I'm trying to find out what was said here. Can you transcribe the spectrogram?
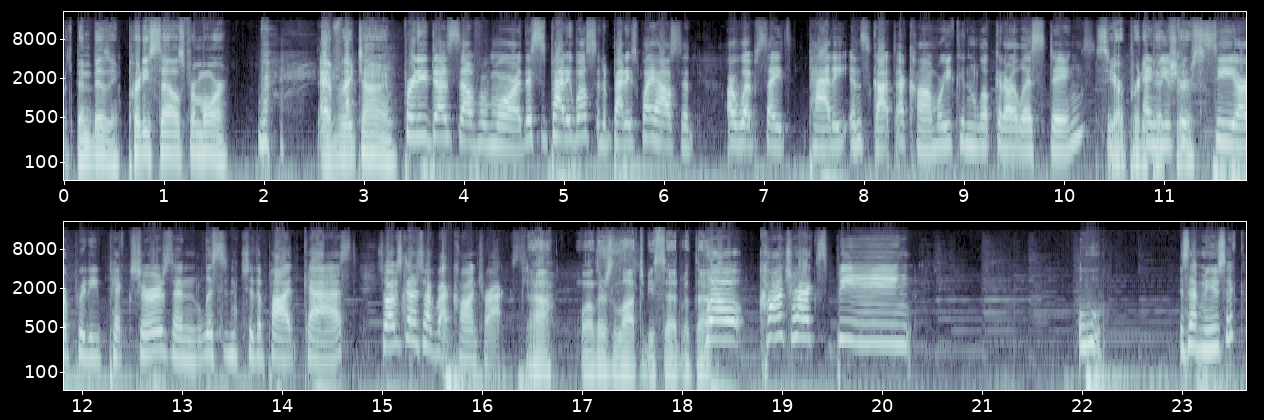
it's been busy. Pretty sells for more every time. Pretty does sell for more. This is Patty Wilson of Patty's Playhouse at our website, pattyandscott.com, where you can look at our listings. See our pretty and you can see our pretty pictures and listen to the podcast. So I was going to talk about contracts. Ah, well, there's a lot to be said with that. Well, contracts being. Ooh, is that music?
